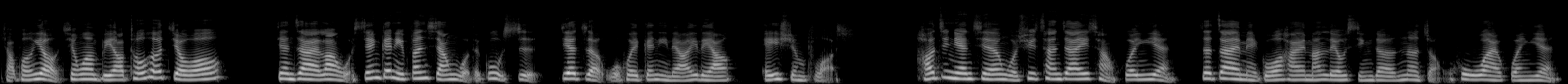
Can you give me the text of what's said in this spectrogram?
小朋友千万不要偷喝酒哦。现在让我先跟你分享我的故事，接着我会跟你聊一聊 Asian flush。好几年前我去参加一场婚宴，这在美国还蛮流行的那种户外婚宴。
